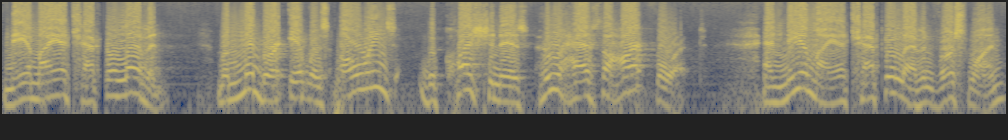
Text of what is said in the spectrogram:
Nehemiah chapter 11. Remember, it was always, the question is, who has the heart for it? And Nehemiah chapter 11, verse 1,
